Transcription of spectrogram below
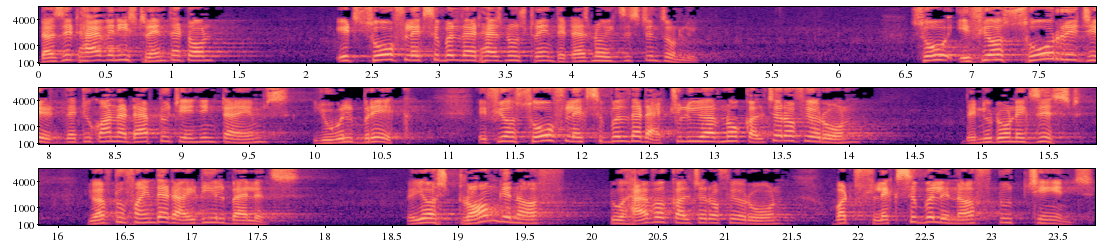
Does it have any strength at all? It's so flexible that it has no strength, it has no existence only. So, if you're so rigid that you can't adapt to changing times, you will break. If you're so flexible that actually you have no culture of your own, then you don't exist. You have to find that ideal balance where you're strong enough to have a culture of your own, but flexible enough to change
